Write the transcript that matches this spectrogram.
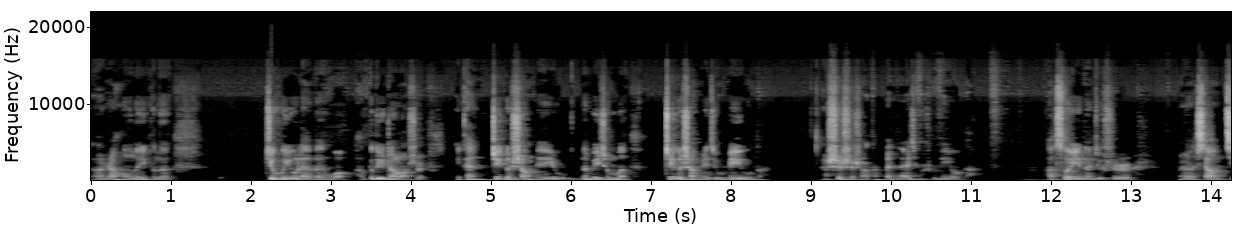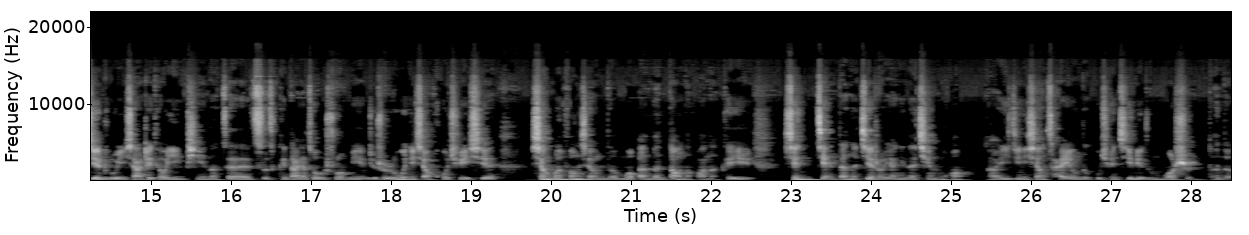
啊。然后呢，你可能就会又来问我啊，不对，张老师，你看这个上面有，那为什么？这个上面就没有呢，啊，事实上它本来就是没有的，啊，所以呢，就是，呃，想借助一下这条音频呢，再次跟大家做个说明，就是如果你想获取一些相关方向的模板文档的话呢，可以先简单的介绍一下您的情况啊，以及你想采用的股权激励的模式等等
